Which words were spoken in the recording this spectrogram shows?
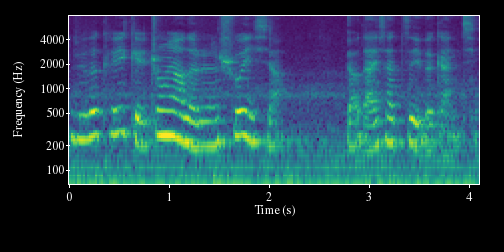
我觉得可以给重要的人说一下，表达一下自己的感情。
